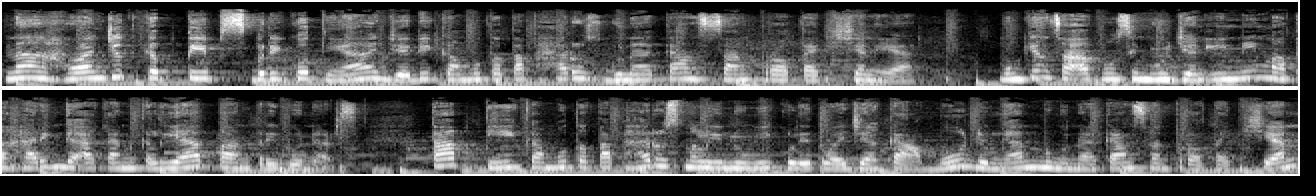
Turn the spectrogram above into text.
Nah, lanjut ke tips berikutnya. Jadi kamu tetap harus gunakan sun protection ya. Mungkin saat musim hujan ini matahari nggak akan kelihatan Tribuners. Tapi kamu tetap harus melindungi kulit wajah kamu dengan menggunakan sun protection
